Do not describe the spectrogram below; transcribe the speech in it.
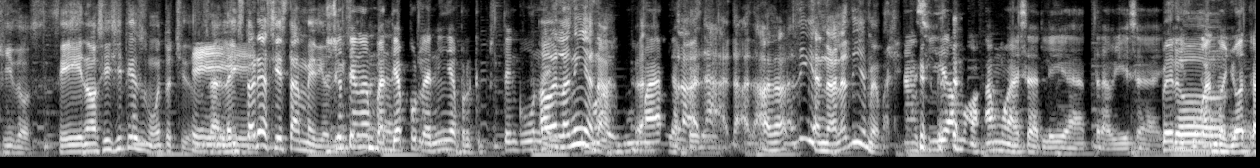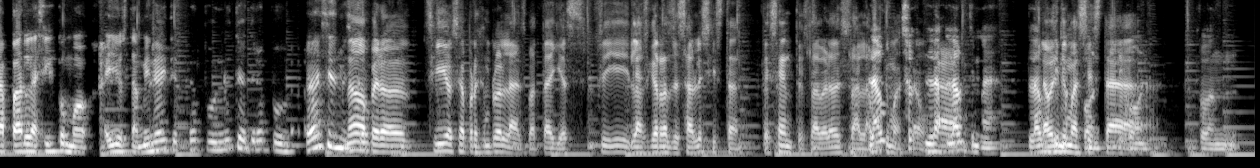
chidos. Sí, no, sí, sí tiene sus momentos chidos. O sea, la historia sí está medio. yo tengo "Ah". empatía por la niña porque pues tengo una. No, la niña no, no. muy No, mala, no, pero- no, no, no, la niña no, la niña me vale. Ah, sí, amo, amo a esa Lea traviesa. Pero- Y jugando yo a atraparla así como ellos también. Ay, te atrapo, no te atrapo. Ay, sí es mi No, stop". pero sí, o sea, por ejemplo, las batallas, sí, las guerras de sables sí están decentes, la verdad es la, La, última. so- la- Ah. la última. La, La última sí con- está- Con, con-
